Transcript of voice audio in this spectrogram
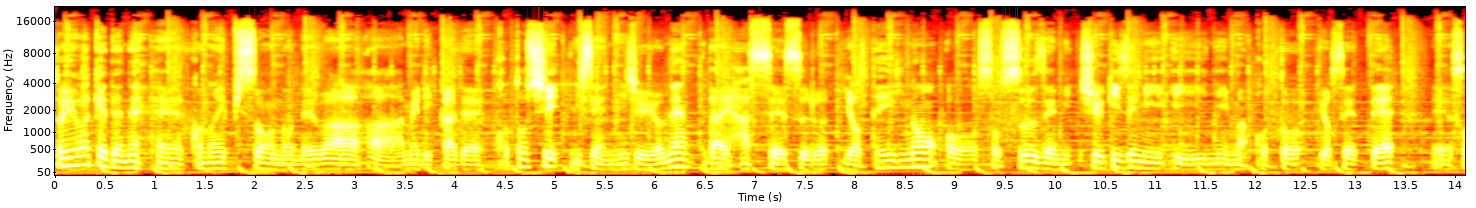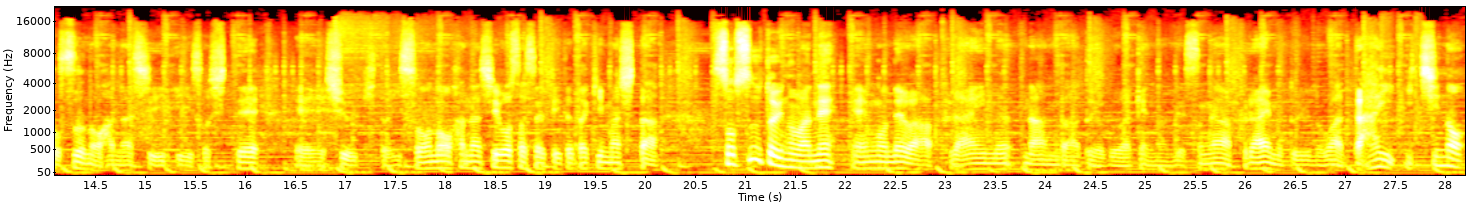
というわけでね、えー、このエピソードではアメリカで今年2024年大発生する予定の素数ゼミ周期ゼミにまこと寄せて、えー、素数のお話そして、えー、周期と位相のお話をさせていただきました。素数というのはね英語ではプライムナンバーと呼ぶわけなんですがプライムというのは第1の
